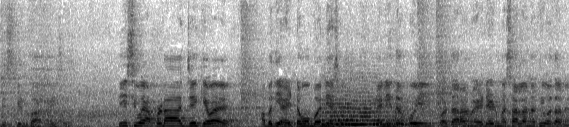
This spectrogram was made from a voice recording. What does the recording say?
બિસ્કિટ ભાખરી છે. તે સિવાય આપણા જે કહેવાય આ બધી આઈટમો બને છે એની અંદર કોઈ વધારાનો એડેડ મસાલા નથી હોતા ને?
